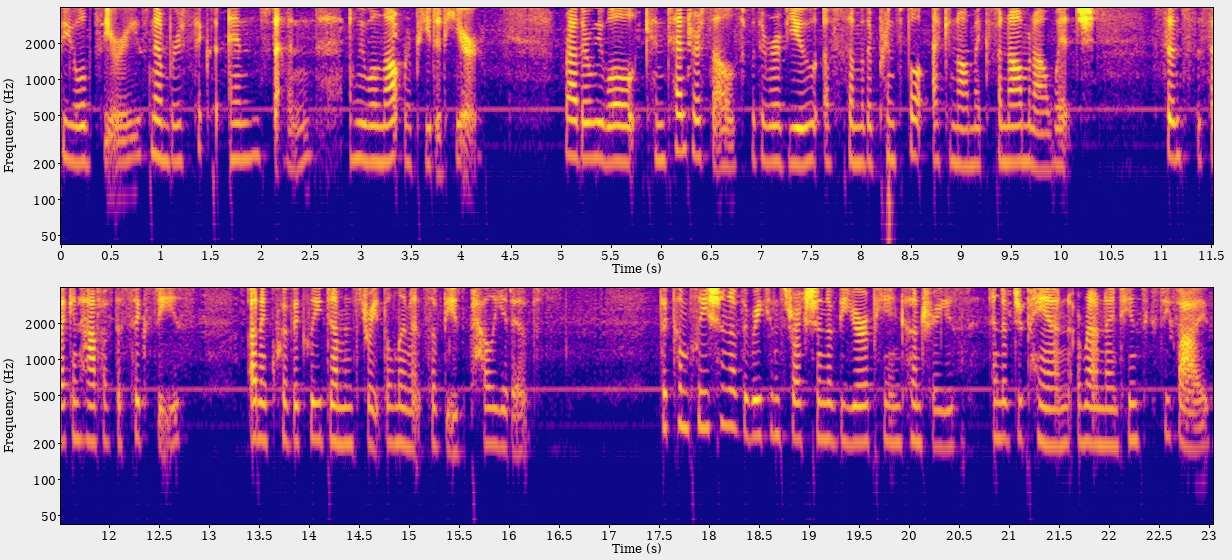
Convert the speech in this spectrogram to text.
the old series, numbers 6 and 7, and we will not repeat it here. Rather, we will content ourselves with a review of some of the principal economic phenomena which, since the second half of the 60s, unequivocally demonstrate the limits of these palliatives. The completion of the reconstruction of the European countries and of Japan around 1965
